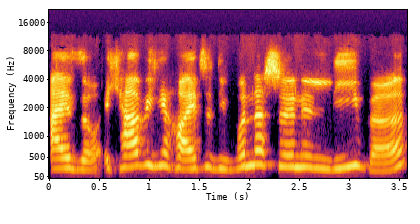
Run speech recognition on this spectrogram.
also, ich habe hier heute die wunderschöne Liebe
